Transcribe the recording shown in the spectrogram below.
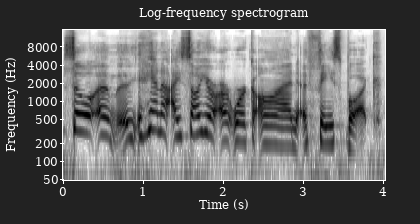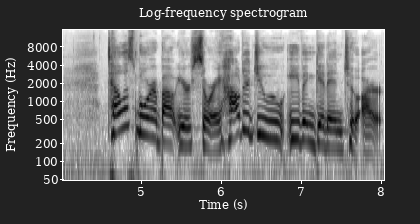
So, um, Hannah, I saw your artwork on Facebook. Tell us more about your story. How did you even get into art?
